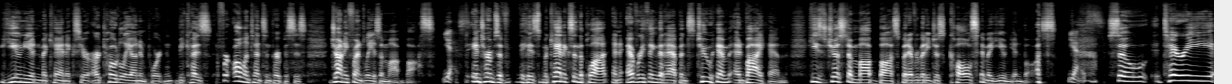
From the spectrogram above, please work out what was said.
union mechanics here are totally unimportant because, for all intents and purposes, Johnny Friendly is a mob boss. yes In terms of his mechanics in the plot and everything that happens to him and by him, he's just a mob boss, but everybody just calls him a union boss. yes So, Terry,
